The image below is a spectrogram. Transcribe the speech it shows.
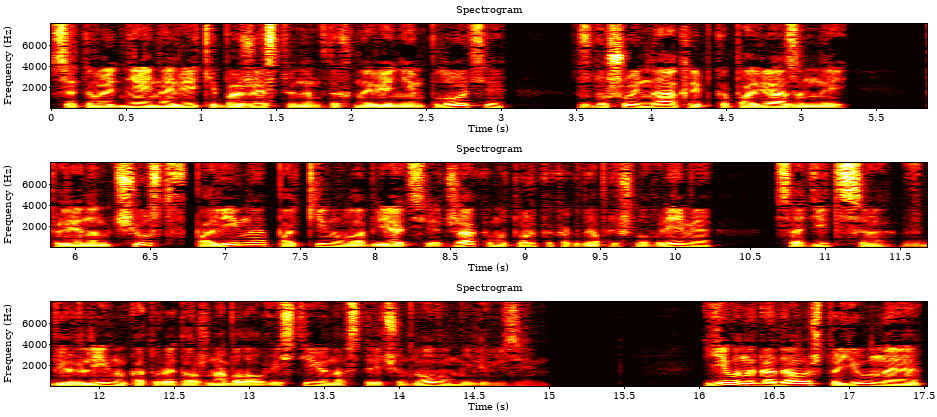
с этого дня и навеки божественным вдохновением плоти, с душой накрепко повязанной пленом чувств, Полина покинула объятия Джакома только когда пришло время садиться в Берлину, которая должна была увести ее навстречу новым иллюзиям. Ева нагадала, что юная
